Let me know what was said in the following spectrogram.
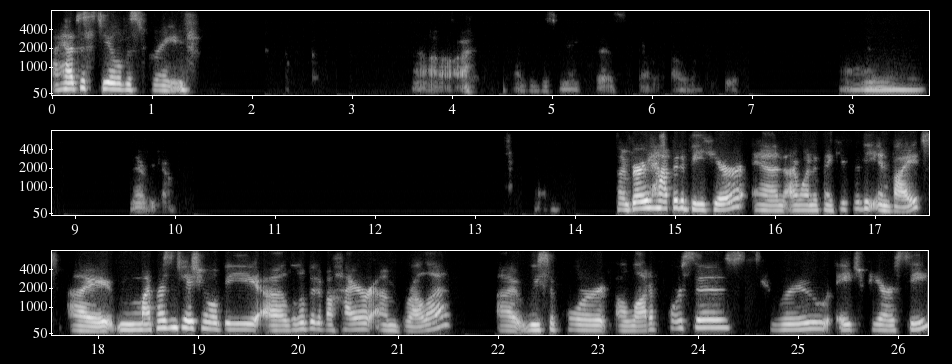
I had to steal the screen. Uh, I can just make this. Um, There we go. So I'm very happy to be here and I want to thank you for the invite. I, my presentation will be a little bit of a higher umbrella. Uh, we support a lot of courses through HPRC.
